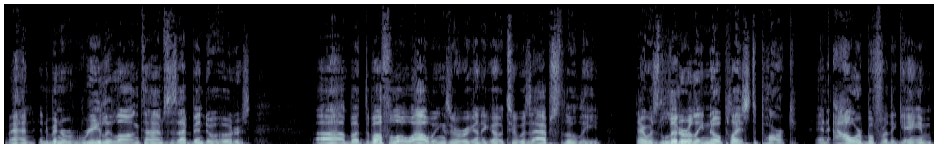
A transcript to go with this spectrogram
man. It had been a really long time since I've been to a Hooters. Uh, but the Buffalo Wild Wings we were going to go to was absolutely there was literally no place to park an hour before the game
